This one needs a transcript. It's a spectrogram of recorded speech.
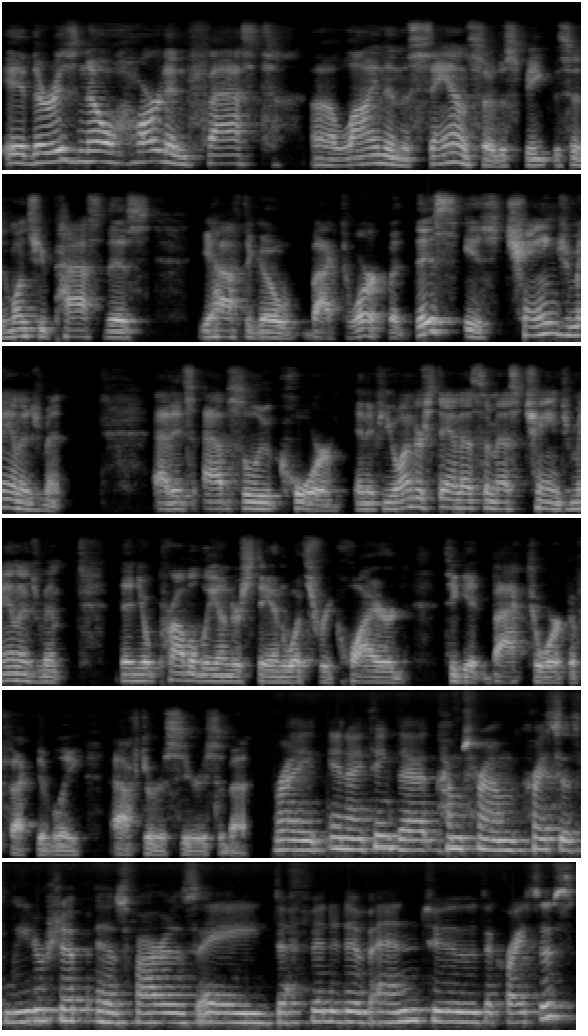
it, there is no hard and fast uh, line in the sand, so to speak. This is once you pass this, you have to go back to work. But this is change management at its absolute core. And if you understand SMS change management, then you'll probably understand what's required to get back to work effectively after a serious event. Right. And I think that comes from crisis leadership as far as a definitive end to the crisis.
